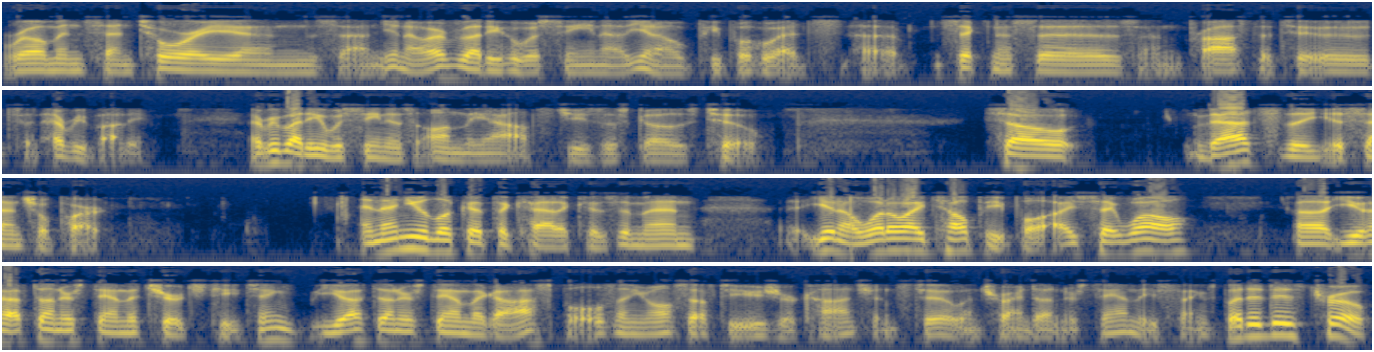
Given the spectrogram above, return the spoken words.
Roman centurions, and you know everybody who was seen, uh, you know, people who had uh, sicknesses and prostitutes, and everybody, everybody who was seen as on the outs, Jesus goes to. So that's the essential part. And then you look at the catechism, and you know, what do I tell people? I say, well, uh, you have to understand the church teaching. You have to understand the Gospels, and you also have to use your conscience too in trying to understand these things. But it is true.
